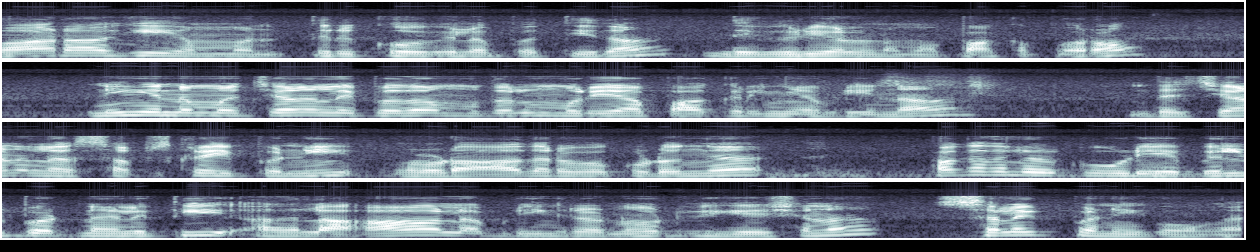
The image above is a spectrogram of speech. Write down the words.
வாராகி அம்மன் திருக்கோவிலை பற்றி தான் இந்த வீடியோவில் நம்ம பார்க்க போகிறோம் நீங்கள் நம்ம சேனல் இப்போ தான் முதல் முறையாக பார்க்குறீங்க அப்படின்னா இந்த சேனலை சப்ஸ்கிரைப் பண்ணி உங்களோட ஆதரவை கொடுங்க. பக்கத்தில் இருக்கக்கூடிய பெல் பட்டனை அழுத்தி அதில் ஆல் அப்படிங்கிற நோட்டிஃபிகேஷனை செலக்ட் பண்ணிக்கோங்க.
